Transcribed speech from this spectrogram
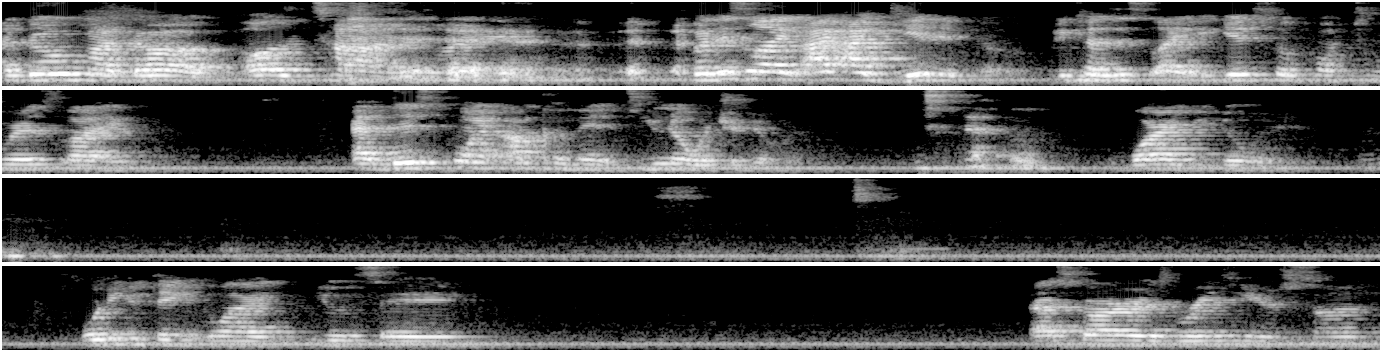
I do with my dog all the time. Like, but it's like I, I get it though. Because it's like it gets to a point to where it's like at this point I'm convinced you know what you're doing. Why are you doing it? Mm-hmm. What do you think like you would say as far as raising your son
